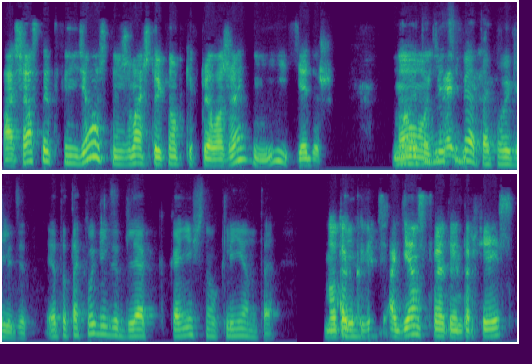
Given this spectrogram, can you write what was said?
А сейчас ты этого не делаешь, ты нажимаешь три кнопки в приложении и едешь. Но, Но это для я... тебя так выглядит. Это так выглядит для конечного клиента. Но а так я... ведь агентство это интерфейс.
